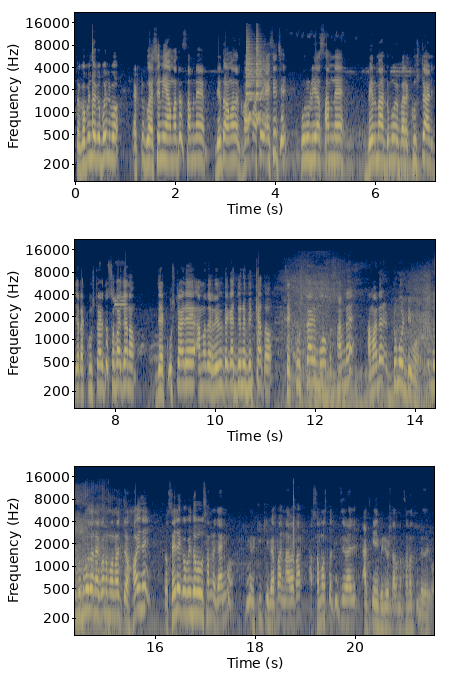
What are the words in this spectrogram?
তো গোবিন্দকে বলব একটু এসে নিয়ে আমাদের সামনে যেহেতু আমাদের ঘর পাশেই এসেছে পুরুলিয়ার সামনে বেলমা ডুমো এবারে কুষ্টাড়ি যেটা কুষ্টাড়ি তো সবাই জানো যে কুষ্টাড়ে আমাদের রেল টেকার জন্য বিখ্যাত সেই কুষ্টাড়ির মো- সামনে আমাদের ডুমোর ডিমো। কিন্তু উদ্বোধন এখনও মনে হচ্ছে হয় নাই তো সেটাই গোবিন্দবাবুর সামনে জানব এখানে কী কী ব্যাপার না ব্যাপার আর সমস্ত কিছু আজকে এই ভিডিওটা আপনার সামনে তুলে ধরবো।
